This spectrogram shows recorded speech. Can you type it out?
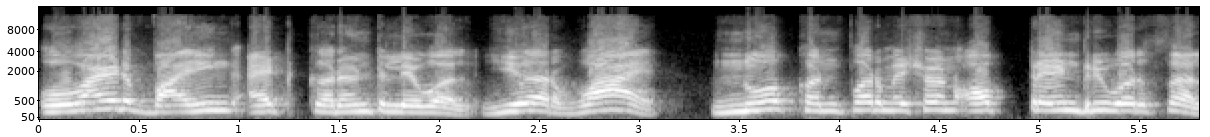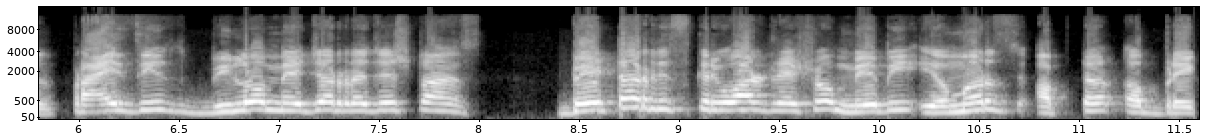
Avoid buying at current level here why no confirmation of trend reversal price is below major resistance better risk reward ratio may be emerge after a break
